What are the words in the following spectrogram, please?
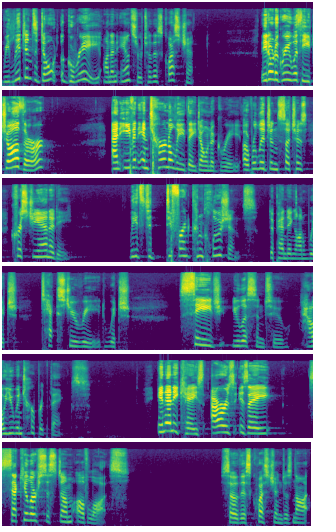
religions don't agree on an answer to this question. They don't agree with each other, and even internally, they don't agree. A religion such as Christianity leads to different conclusions depending on which text you read, which sage you listen to, how you interpret things. In any case, ours is a secular system of laws. So this question does not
